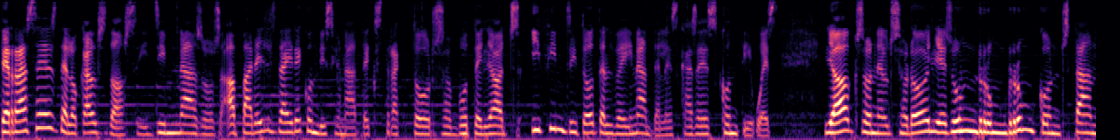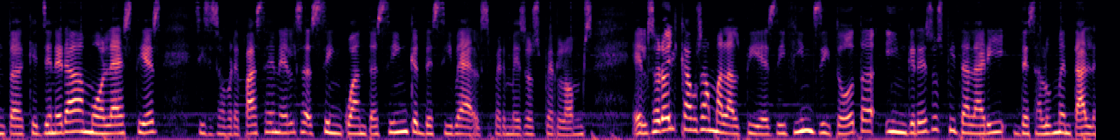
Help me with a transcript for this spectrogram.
Terrasses de locals d'oci, gimnasos, aparells d'aire condicionat, extractors, botellots i fins i tot el veïnat de les cases contigües. Llocs on el soroll és un rum-rum constant que genera molèsties si se sobrepassen els 55 decibels permesos per l'OMS. El soroll causa malalties i fins i tot ingrés hospitalari de salut mental.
